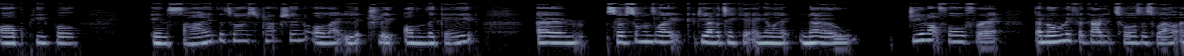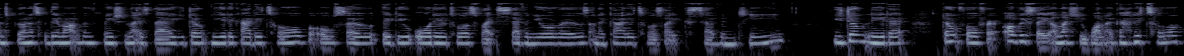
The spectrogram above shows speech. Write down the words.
are the people inside the tourist attraction or like literally on the gate. Um, so if someone's like, do you have a ticket? And you're like, no, do not fall for it They're normally for guided tours as well. And to be honest, with the amount of information that is there, you don't need a guided tour. But also they do audio tours for like seven euros and a guided tour is like 17. You don't need it. Don't fall for it. Obviously, unless you want a guided tour.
